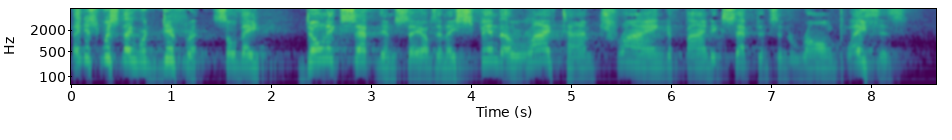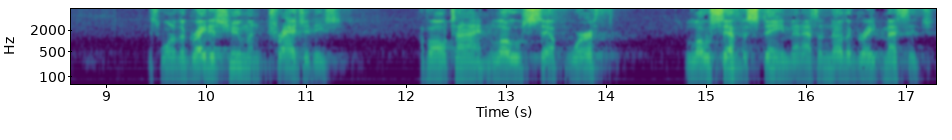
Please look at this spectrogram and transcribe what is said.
They just wish they were different. So they don't accept themselves and they spend a lifetime trying to find acceptance in the wrong places. It's one of the greatest human tragedies of all time. Low self worth, low self esteem. And that's another great message.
